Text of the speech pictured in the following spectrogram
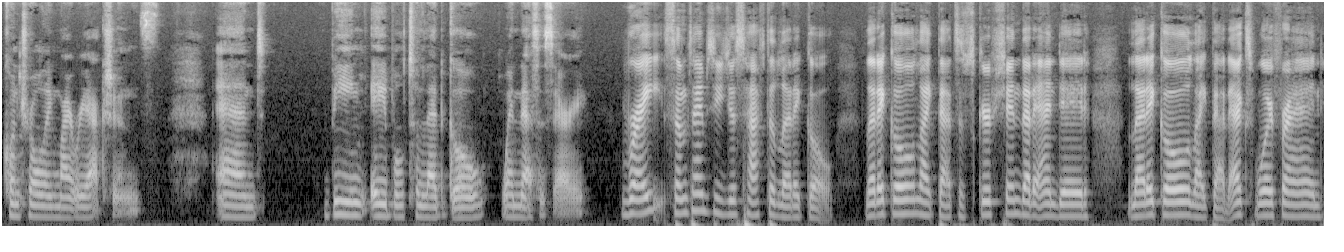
controlling my reactions and being able to let go when necessary. Right? Sometimes you just have to let it go. Let it go like that subscription that ended. Let it go like that ex boyfriend.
